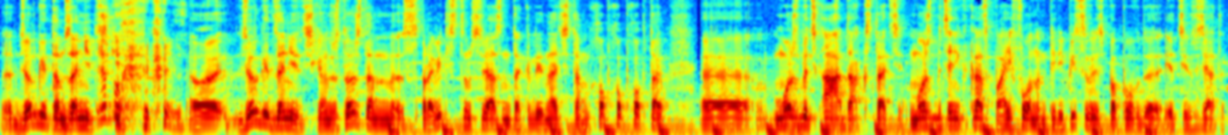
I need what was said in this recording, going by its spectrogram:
Дергает там за ниточки. Э, Дергает за ниточки. Он же тоже там с правительством связан так или иначе. Там хоп-хоп-хоп так. Э, Может быть... А, да, кстати. Может быть, они как раз по айфонам переписывались по поводу этих взяток.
